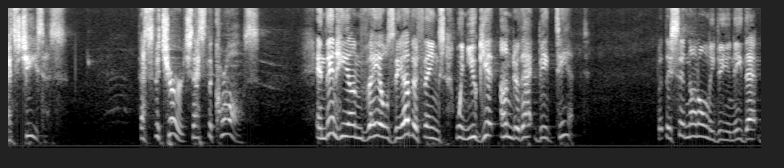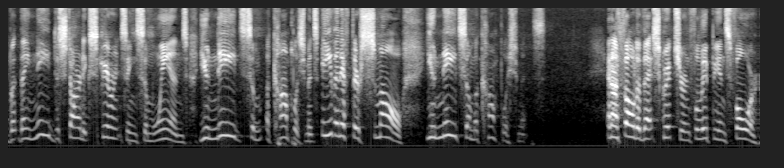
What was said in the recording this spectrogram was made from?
That's Jesus. That's the church. That's the cross. And then he unveils the other things when you get under that big tent. But they said not only do you need that, but they need to start experiencing some wins. You need some accomplishments. Even if they're small, you need some accomplishments. And I thought of that scripture in Philippians 4.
